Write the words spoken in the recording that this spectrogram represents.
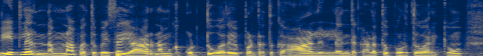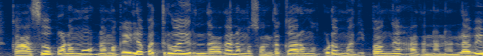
வீட்டில் இருந்தோம்னா பத்து பைசா யாரும் நமக்கு கொடுத்து உதவி பண்ணுறதுக்கு ஆள் இல்லை இந்த காலத்தை பொறுத்த வரைக்கும். காசோ பணமோ நம்ம கையில் பத்து ரூபா இருந்தால் தான் நம்ம சொந்தக்காரங்க கூட மதிப்பாங்க. அதை நான் நல்லாவே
